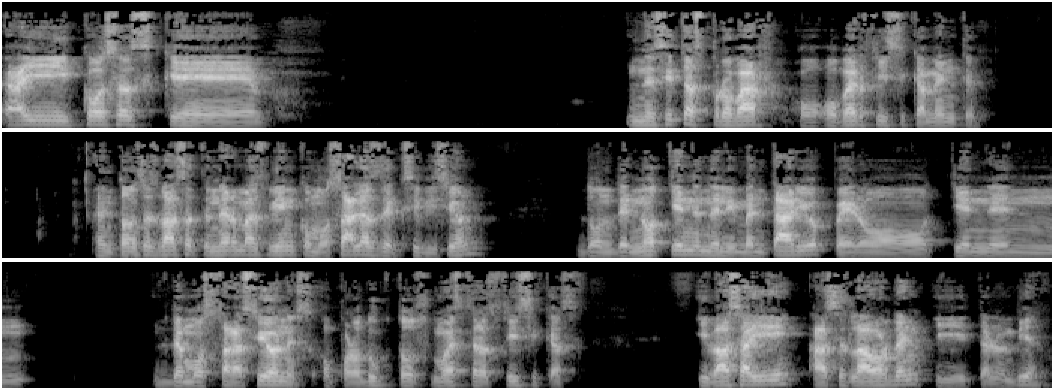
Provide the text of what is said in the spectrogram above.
hay cosas que necesitas probar o ver físicamente. Entonces vas a tener más bien como salas de exhibición, donde no tienen el inventario, pero tienen demostraciones o productos, muestras físicas. Y vas ahí, haces la orden y te lo envían.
